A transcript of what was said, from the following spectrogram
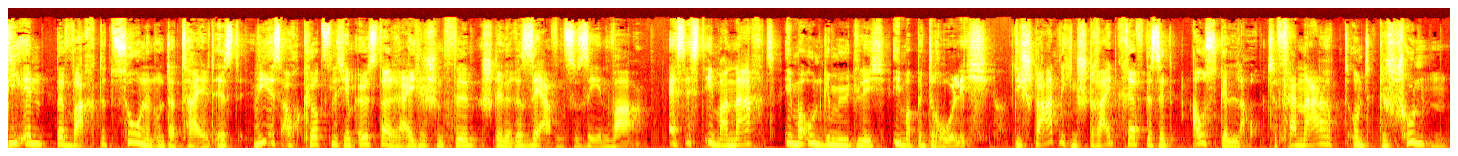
die in bewachte Zonen unterteilt ist, wie es auch kürzlich im österreichischen Film Stille Reserven zu sehen war. Es ist immer Nacht, immer ungemütlich, immer bedrohlich. Die staatlichen Streitkräfte sind ausgelaugt, vernarbt und geschunden,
